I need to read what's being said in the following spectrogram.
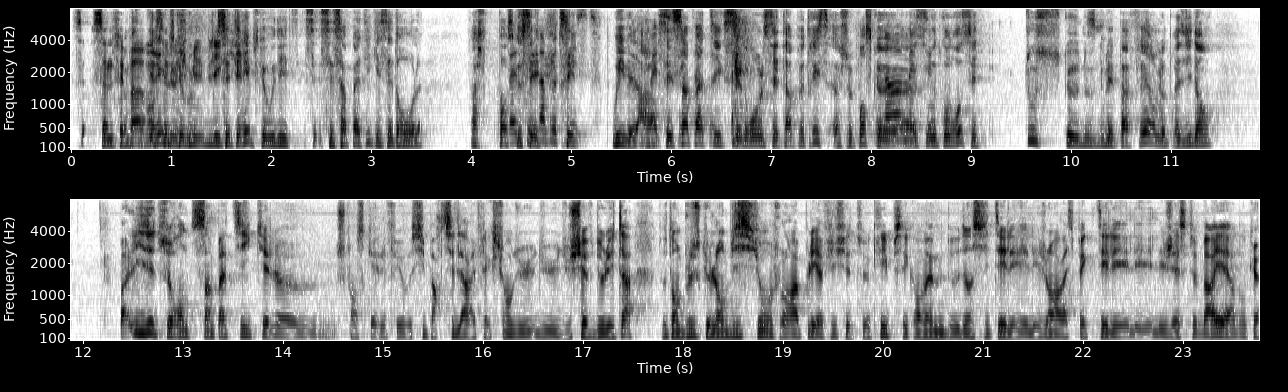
ça, ça ne fait Non, pas c'est avancer terrible le ce que vous- schmilblick. C'est terrible ce que vous dites. C'est sympathique et c'est drôle. Enfin, je pense Bah, que c'est un peu triste. Oui, mais c'est peu- sympathique, c'est drôle, c'est un peu triste. Je pense que Non, euh, sous votre contrôle, c'est tout ce que ne voulait pas faire le président. Bah, L'idée de se rendre sympathique, elle, euh, je pense qu'elle fait aussi partie de la réflexion du, chef de l'État. D'autant plus que l'ambition, il faut le rappeler, affichée de ce clip, c'est quand même d'inciter les, gens à respecter les, les- gestes barrières. Donc, euh,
